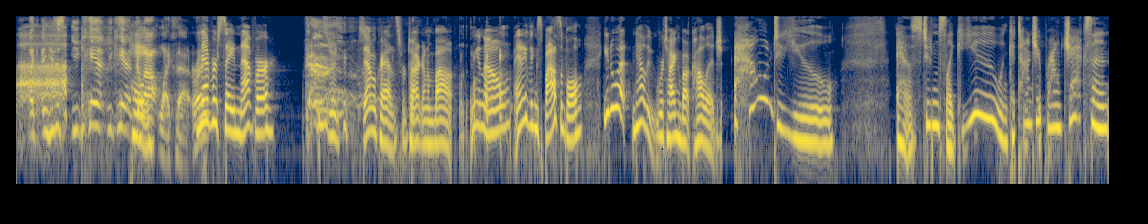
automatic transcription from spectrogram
like you just you can't you can't Hey. go out like that right Never say never. These are Democrats we're talking about. You know, anything's possible. You know what? Now that we're talking about college, how do you, as students like you and Ketanji Brown Jackson,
